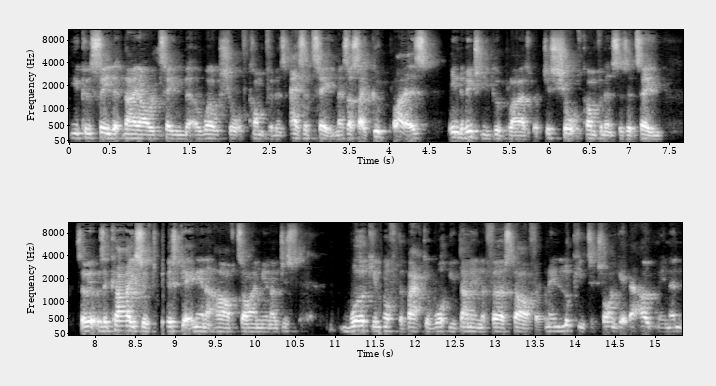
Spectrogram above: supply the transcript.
you can see that they are a team that are well short of confidence as a team. As I say, good players, individually good players, but just short of confidence as a team. So it was a case of just getting in at half time, you know, just working off the back of what you've done in the first half and then looking to try and get that opening. And,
